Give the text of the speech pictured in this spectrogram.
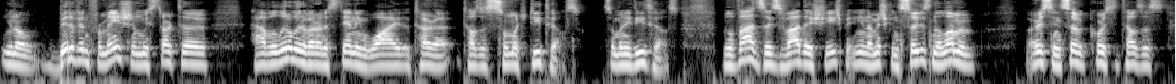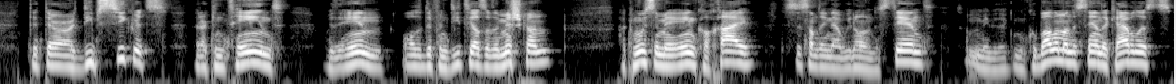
you know, bit of information, we start to have a little bit of an understanding why the Torah tells us so much details, so many details. Of course, he tells us that there are deep secrets that are contained within all the different details of the Mishkan. This is something that we don't understand. Maybe the Mukubalim understand, the Kabbalists.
